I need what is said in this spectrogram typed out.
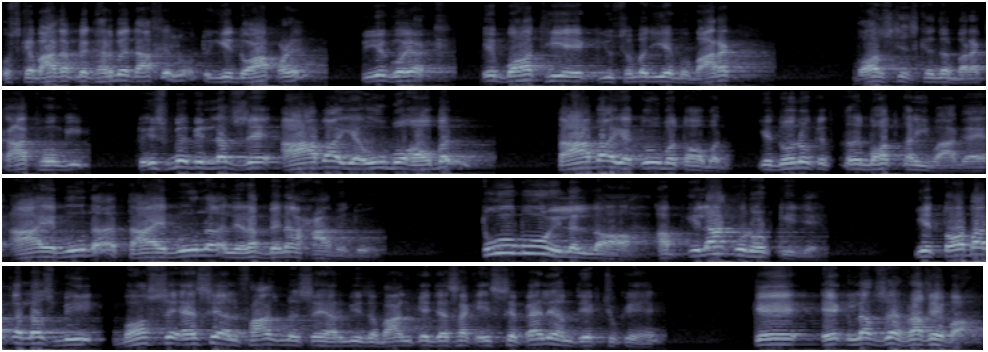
اس کے بعد اپنے گھر میں داخل ہو تو یہ دعا پڑھیں، تو یہ گویا یہ بہت ہی ایک یوں سمجھیے مبارک، بہت سی اس کے اندر برکات ہوں گی۔ تو اس میں بھی لفظ آبا یا اوب و اوبن، تابا یا توب و توبن۔ یہ دونوں کے بہت قریب آ گئے۔ آئے بونا تائے بونا لربنا حامدون۔ توبو اللہ۔ اب الہ کو نوٹ کیجیے۔ یہ توبہ کا لفظ بھی بہت سے ایسے الفاظ میں سے عربی زبان کے، جیسا کہ اس سے پہلے ہم دیکھ چکے ہیں کہ ایک لفظ ہے رغبہ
